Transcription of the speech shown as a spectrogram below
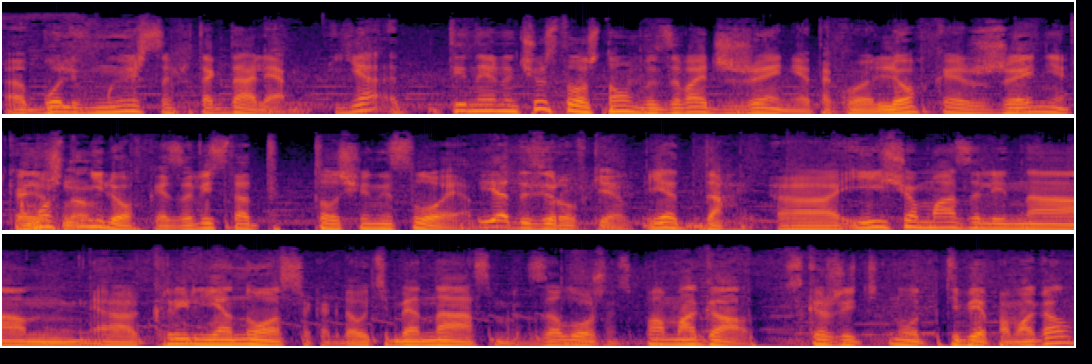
э, боль в мышцах и так далее. Я, ты, наверное, чувствовал, что он вызывает жжение такое, легкое жжение. А Конечно. Может, не легкое, зависит от толщины слоя. И от дозировки. И, да, э, и еще мазали на э, крылья носа, когда у тебя насморк, заложенность. Помогал. Скажите, ну, тебе помогал?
